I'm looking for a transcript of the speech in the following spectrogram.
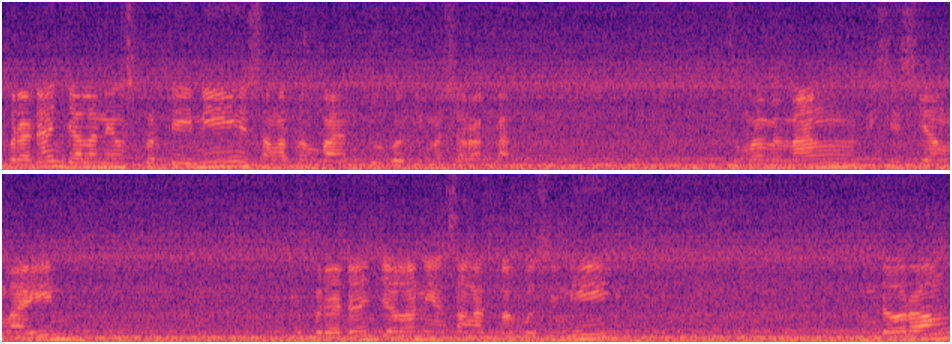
Keberadaan jalan yang seperti ini sangat membantu bagi masyarakat. Cuma memang di sisi yang lain, keberadaan jalan yang sangat bagus ini mendorong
